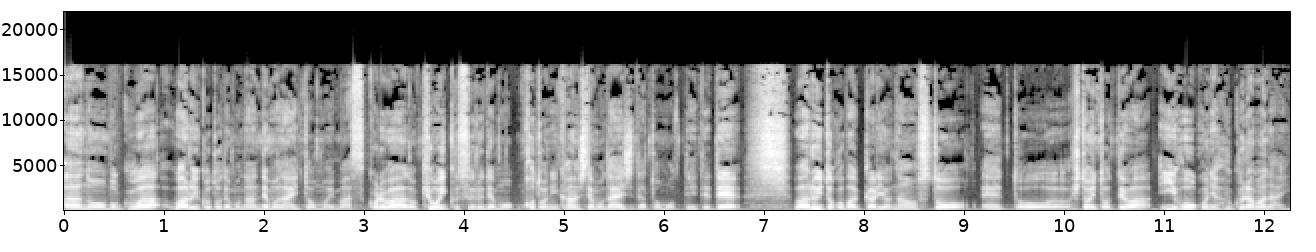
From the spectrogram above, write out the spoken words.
あの、僕は悪いことでも何でもないと思います。これは、あの、教育するでも、ことに関しても大事だと思っていてて、悪いとこばっかりを直すと、えっ、と、人にとってはいい方向には膨らまない。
